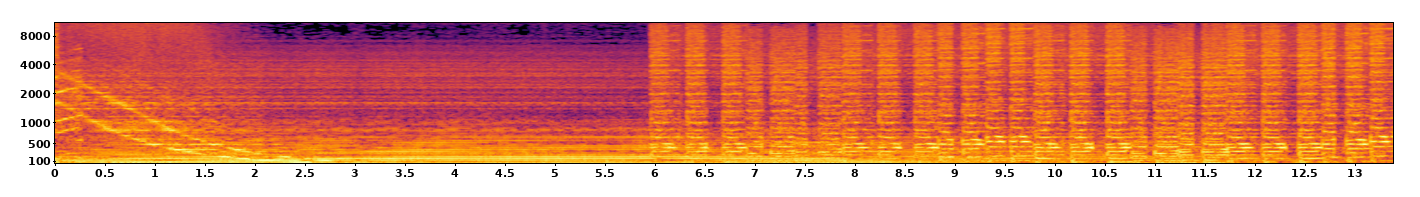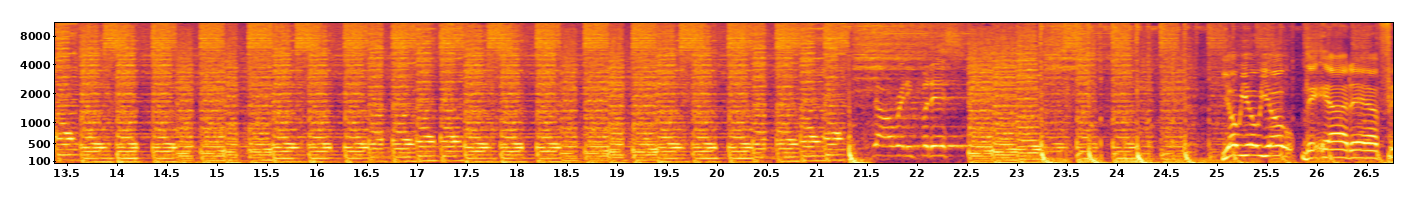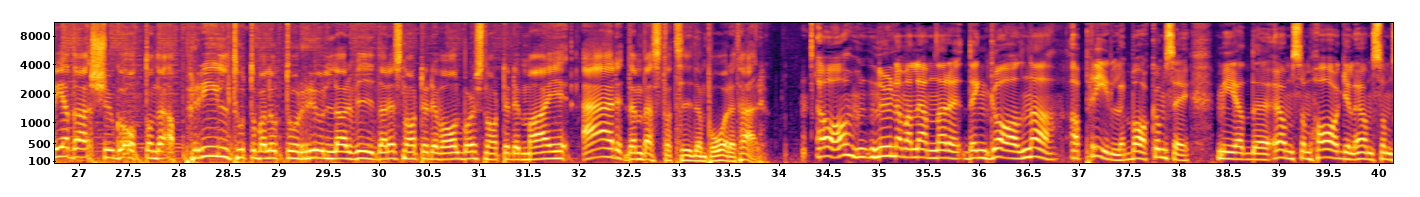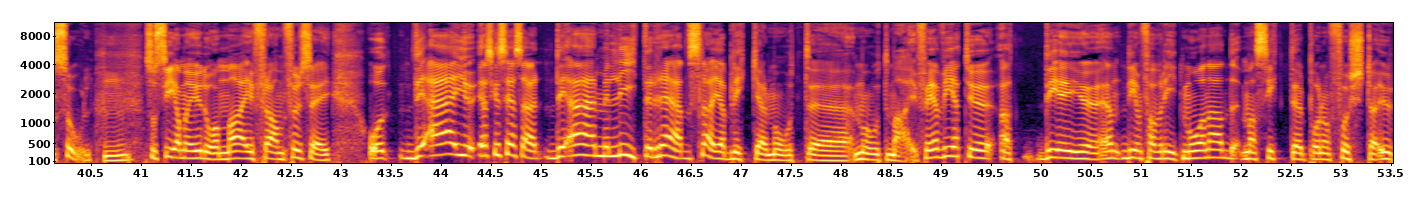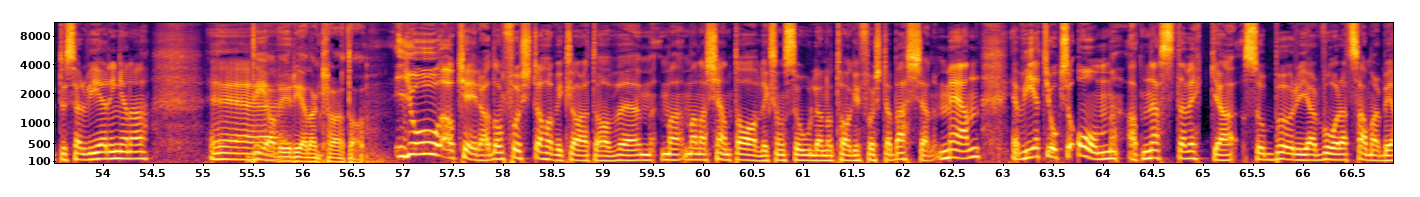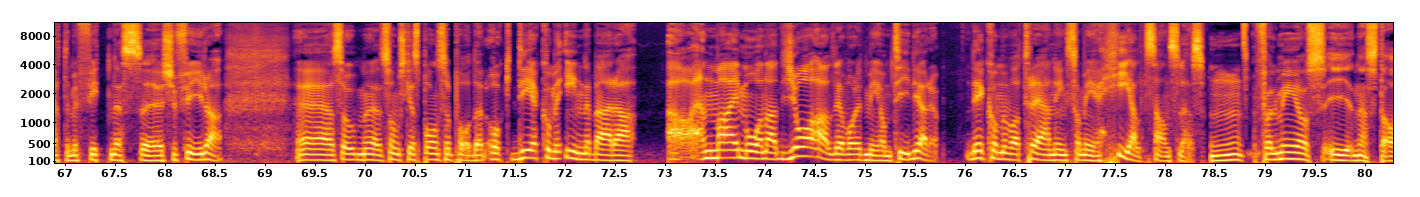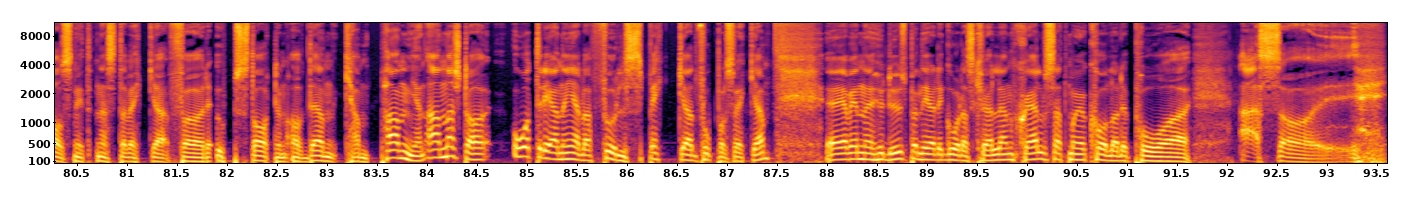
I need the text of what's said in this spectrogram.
Yo, yo, yo! Det är eh, fredag 28 april. Toto Balutto rullar vidare. Snart är det valborg, snart är det maj. Är den bästa tiden på året här? Ja, nu när man lämnar den galna april bakom sig med eh, ömsom hagel, ömsom sol, så ser man ju då maj framför sig. Och det är ju, jag ska säga så här, det är med lite rädsla jag blickar mot, eh, mot maj. För jag vet ju att det är ju en, det är en favoritmånad, man sitter på de första uteserveringarna. Eh, Det har vi ju redan klarat av. Jo, okej då. De första har vi klarat av. Eh, Man, man har känt av liksom solen och tagit första bärsen. Men jag vet ju också om att nästa vecka så börjar vårt samarbete med Fitness eh, 24 eh, som, som ska sponsra podden och det kommer innebära ja, en maj månad jag aldrig har varit med om tidigare. Det kommer vara träning som är helt sanslös. Mm. Följ med oss i nästa avsnitt nästa vecka för uppstarten av den kampanjen. Annars då, återigen en jävla fullspäckad fotbollsvecka. Eh, jag vet inte hur du spenderade gårdagskvällen. Själv satt man ju och kollade på, eh, alltså, eh,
